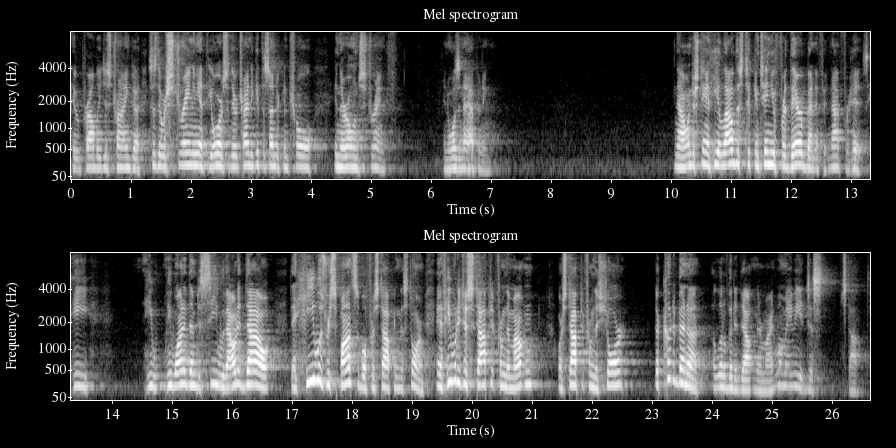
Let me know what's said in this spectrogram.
They were probably just trying to, it says they were straining at the oars, so they were trying to get this under control in their own strength. And it wasn't happening. Now, understand, he allowed this to continue for their benefit, not for his. He, he, he wanted them to see without a doubt that he was responsible for stopping the storm. And if he would have just stopped it from the mountain or stopped it from the shore, there could have been a, a little bit of doubt in their mind. Well, maybe it just stopped.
